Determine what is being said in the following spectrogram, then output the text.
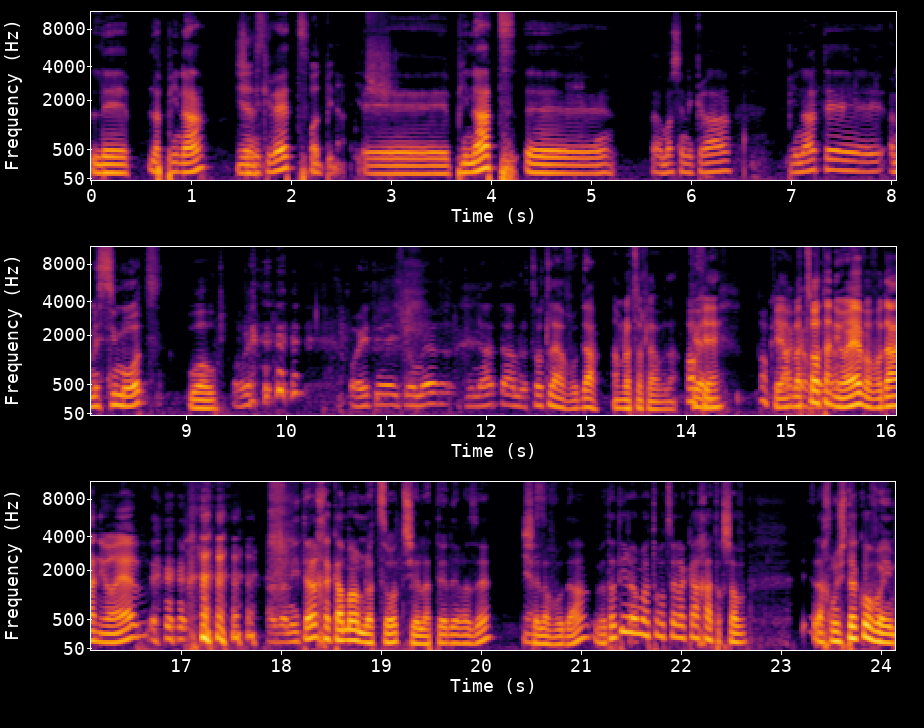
ל- לפינה Yes. שנקראת עוד פינה. יש. אה, פינת, אה, מה שנקרא, פינת אה, המשימות, וואו, או הייתי, הייתי אומר, פינת ההמלצות לעבודה. המלצות לעבודה. אוקיי, אוקיי, מה המלצות? אני אוהב, עבודה אני אוהב. אז אני אתן לך כמה המלצות של התדר הזה, Yes. של עבודה, ואתה תראה מה אתה רוצה לקחת. עכשיו, אנחנו שתי כובעים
